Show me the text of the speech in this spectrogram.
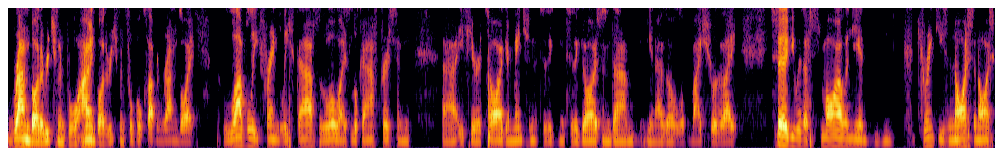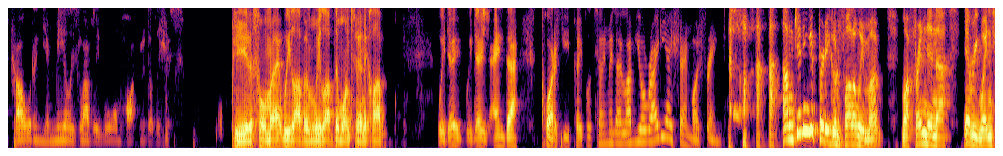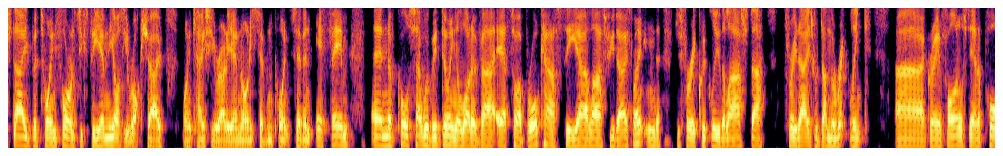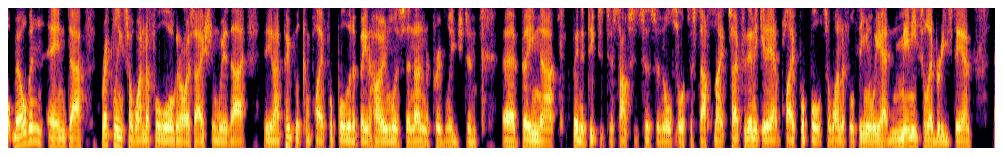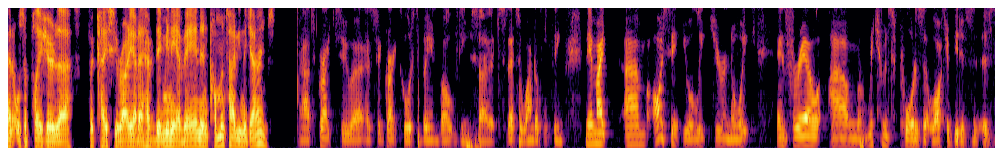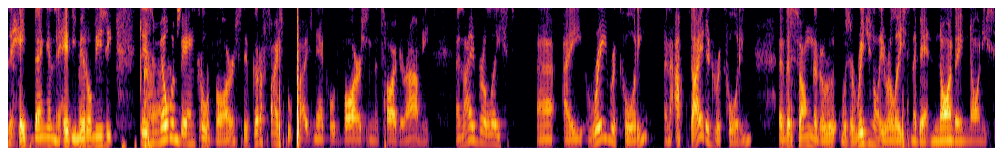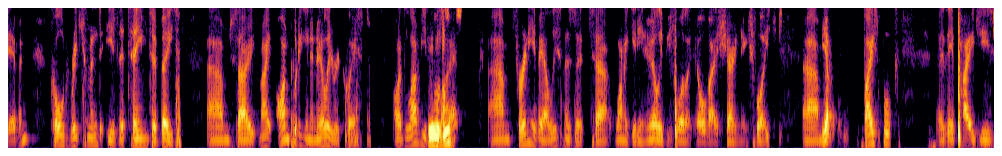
run by the Richmond, or owned by the Richmond Football Club, and run by lovely, friendly staff that will always look after us. And uh, if you're a Tiger, mention it to the to the guys, and um, you know they'll make sure that they serve you with a smile, and your drink is nice and ice cold, and your meal is lovely, warm, hot, and delicious. Beautiful, mate. We love them. We love the Wantirna Club. We do, we do, and uh, quite a few people are telling me they love your radio show, my friend. I'm getting a pretty good following, my my friend, and uh, every Wednesday between four and six p.m. the Aussie Rock Show on Casey Radio ninety seven point seven FM, and of course, uh, we've been doing a lot of uh, outside broadcasts the uh, last few days, mate. And just very quickly, the last uh, three days we've done the RecLink Grand Finals down at Port Melbourne, and RecLink's a wonderful organisation with you know people can play football that have been homeless and underprivileged and uh, been uh, been addicted to substances and all sorts of stuff, mate. So for them to get out and play football, it's a wonderful thing. And we had many celebrities down, and it was a pleasure to, for Casey Radio to have them in our van and commentating the games. Uh, it's great to uh, it's a great cause to be involved in. So that's that's a wonderful thing. Now, mate, um, I sent you a link during the week, and for our um, Richmond supporters that like a bit of, of the headbanging, the heavy metal music, there's a Melbourne band called Virus. They've got a Facebook page now called Virus and the Tiger Army, and they've released uh, a re-recording, an updated recording of a song that was originally released in about 1997 called "Richmond is the Team to Beat." Um, so, mate, I'm putting in an early request. I'd love you to mm-hmm. play it. Um, for any of our listeners that uh, want to get in early before the Elvo show next week, um, yep. Facebook, uh, their page is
